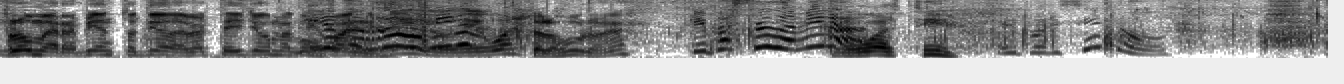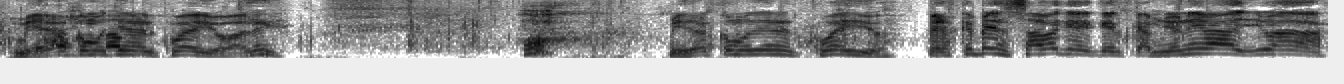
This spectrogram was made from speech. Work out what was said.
Flo, me arrepiento, tío, de haberte dicho que me acompañes. Igual. Te lo juro, ¿eh? ¿Qué pasada, Da mira? igual, tío. El pobrecito. Mirad cómo tiene el cuello, ¿vale? Mirad cómo tiene el cuello. Pero es que pensaba que, que el camión iba, iba...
